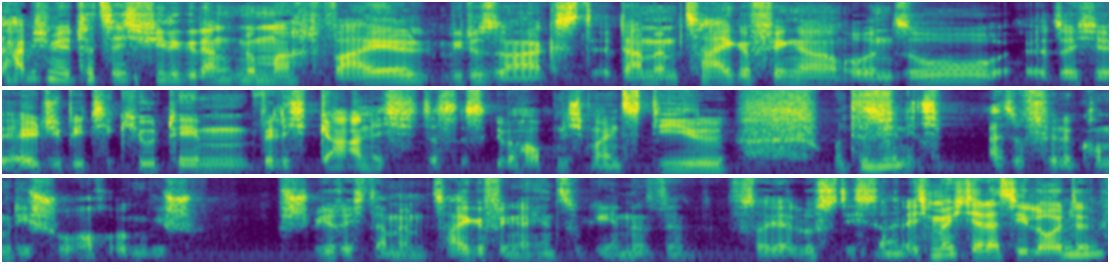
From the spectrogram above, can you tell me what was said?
habe ich mir tatsächlich viele Gedanken gemacht, weil, wie du sagst, da mit dem Zeigefinger und so äh, solche LGBTQ-Themen will ich gar nicht. Das ist überhaupt nicht mein Stil und das Mhm. finde ich also für eine Comedy-Show auch irgendwie schwierig, da mit dem Zeigefinger hinzugehen. ne? Das soll ja lustig sein. Ich möchte ja, dass die Leute Mhm.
